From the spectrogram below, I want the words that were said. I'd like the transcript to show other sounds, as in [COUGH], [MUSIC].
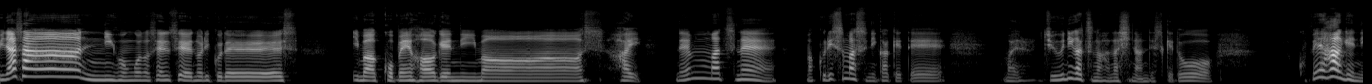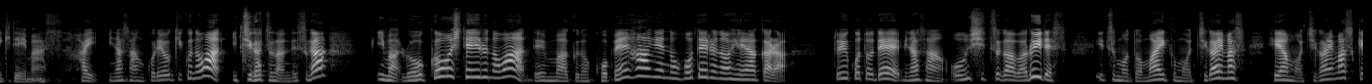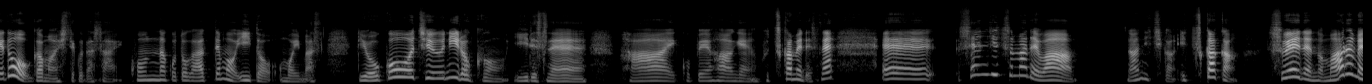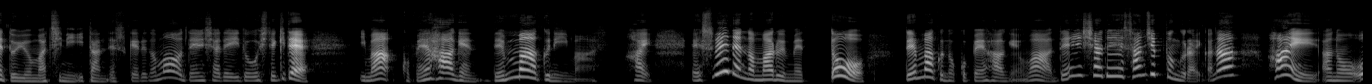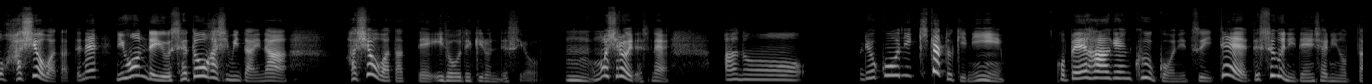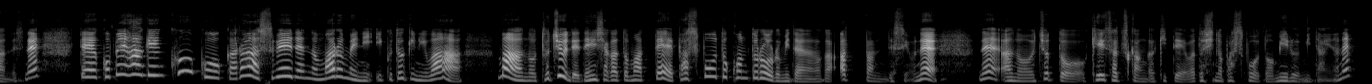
皆さん日本語の先生のりこです。今コペンハーゲンにいます。はい。年末ね、まあ、クリスマスにかけて、まあ、12月の話なんですけどコペンハーゲンに来ています。はい。皆さんこれを聞くのは1月なんですが今録音しているのはデンマークのコペンハーゲンのホテルの部屋からということで皆さん音質が悪いです。いつもとマイクも違います。部屋も違いますけど我慢してください。こんなことがあってもいいと思います。旅行中に録音いいですね。はい。コペンハーゲン2日目ですね、えー、先日までは何日間？5日間。スウェーデンのマルメという町にいたんですけれども電車で移動してきて今コペンハーゲンデンマークにいます。はい、えー、スウェーデンのマルメとデンマークのコペンハーゲンは電車で30分ぐらいかなはいあの橋を渡ってね日本でいう瀬戸大橋みたいな橋を渡って移動できるんですよ。うん、面白いですね。あの旅行に来た時にコペンハーゲン空港に着いてですぐに電車に乗ったんですね。でコペンハーゲン空港からスウェーデンのマルメに行く時にはまあ、あの途中で電車が止まってパスポートコントロールみたいなのがあったんですよね。ねあのちょっと警察官が来て私のパスポートを見るみたいなね。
